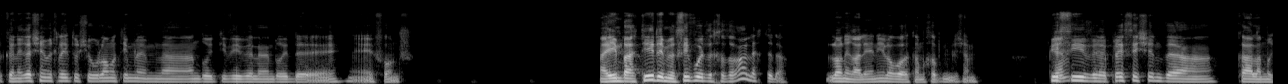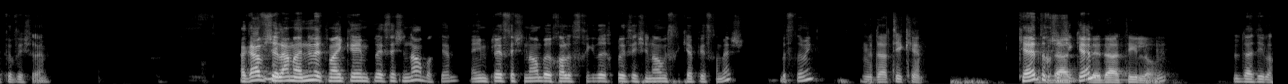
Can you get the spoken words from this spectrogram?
וכנראה שהם החליטו שהוא לא מתאים להם לאנדרואיד TV ולאנדרואיד phones. האם בעתיד הם יוסיפו את זה חזרה? לך תדע. לא נראה לי, אני לא רואה אותם מכוונים לשם. כן? PC ופלייסטיישן זה הקהל המרכזי שלהם. אגב, שאלה מעניינת, מה יקרה עם פלייסטיישן 4, כן? האם פלייסטיישן 4 יוכל לשחק דרך פלייסטיישן 4 משחקי PS5 בסטרימינג? לדעתי כן. כן, אתה חושב שכן? לדעתי לא. לדעתי לא.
